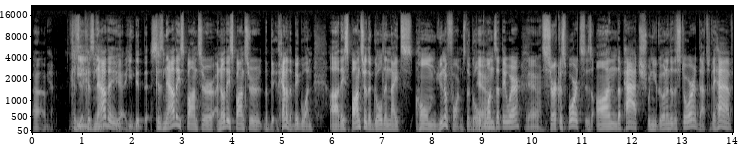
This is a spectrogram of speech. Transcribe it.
Um, 'Cause- he- 'cause he- now they- yeah he did this because now they sponsor. I know they sponsor the kind of the big one. Uh, they sponsor the Golden Knights home uniforms, the gold Yeah. ones that they wear. Yeah. Circa Sports is on the patch when you go into the store. That's what they have,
